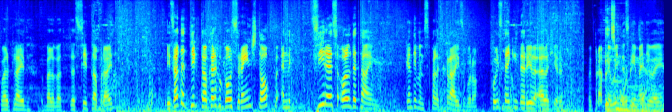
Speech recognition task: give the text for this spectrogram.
Well played, Bel'Veth. Just sit top right. Is that the TikToker who goes range top and serious all the time? Can't even spell cries, bro. Who is taking the real L here? We probably win this game anyway.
